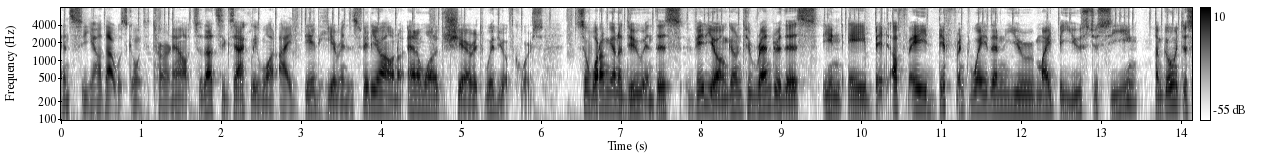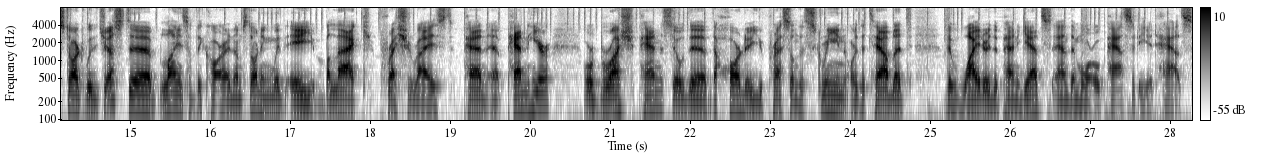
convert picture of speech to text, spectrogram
and see how that was going to turn out. So that's exactly what I did here in this video and I wanted to share it with you, of course. So what I'm going to do in this video, I'm going to render this in a bit of a different way than you might be used to seeing. I'm going to start with just the lines of the car and I'm starting with a black pressurized pen, uh, pen here or brush pen. So the, the harder you press on the screen or the tablet, the wider the pen gets and the more opacity it has.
